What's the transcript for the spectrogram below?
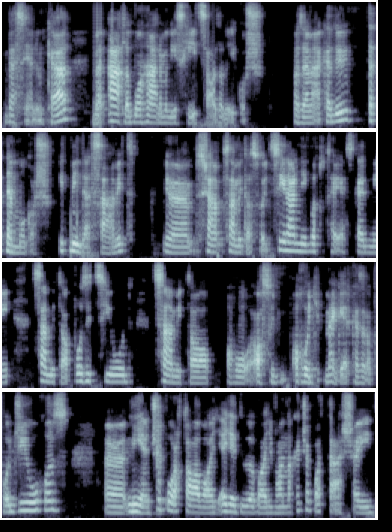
beszélnünk kell, mert átlagban 3,7%-os az emelkedő, tehát nem magas. Itt minden számít. Számít az, hogy szélárnyékba tud helyezkedni, számít a pozíciód, számít a, az, hogy ahogy megérkezel a Poggiohoz, milyen csoporttal vagy, egyedül vagy, vannak-e csapattársaid,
